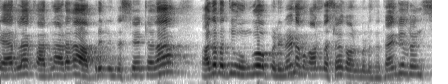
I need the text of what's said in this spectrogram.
கேரளா கர்நாடகா அப்படின்னு இந்த ஸ்டேட்லாம் அதை பத்தி உங்க ஒப்பீனியனை நம்ம கான்வர்ஸ்ல கவுண்ட் பண்ணுங்க. Thank you friends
